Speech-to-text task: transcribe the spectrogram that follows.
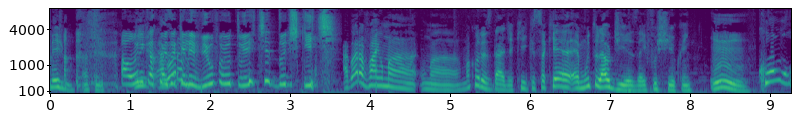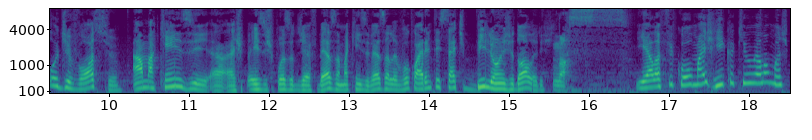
mesmo, assim. a única E coisa agora- que ele viu foi o tweet do Disquite. Agora vai uma, uma, uma curiosidade aqui, que isso aqui é, é muito Léo Dias aí, Fuxico, hein? Hum. Com o divórcio, a Mackenzie, a, a ex-esposa do Jeff Bezos, a Mackenzie Bezos, levou 47 bilhões de dólares. Nossa. E ela ficou mais rica que o Elon Musk.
